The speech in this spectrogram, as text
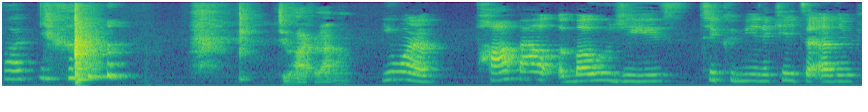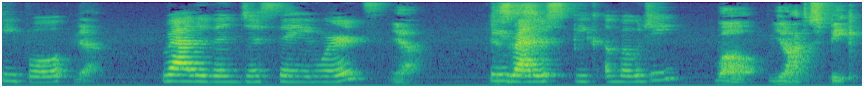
fuck? Too high for that one? you want to pop out emojis to communicate to other people Yeah. rather than just saying words? Yeah. You'd This rather speak emoji? Well, you don't have to speak.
